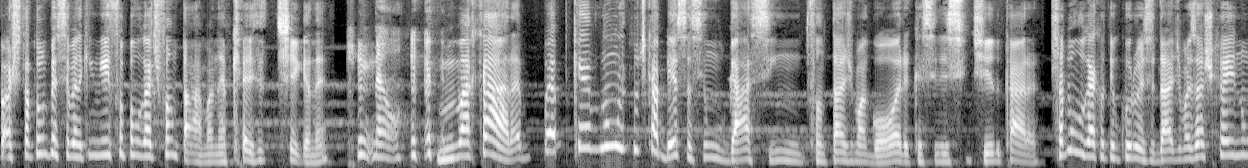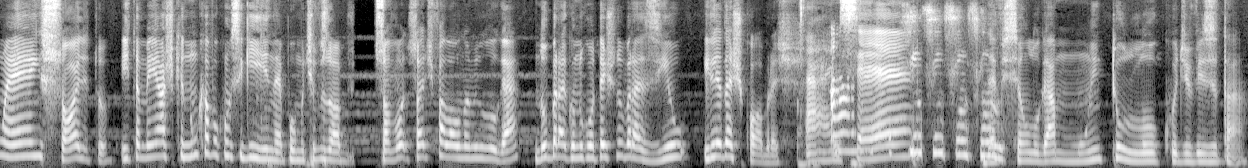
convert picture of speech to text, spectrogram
Acho que tá todo mundo percebendo que ninguém foi pro lugar de fantasma, né? Porque aí chega, né? Não. Mas, cara, é porque não de cabeça, assim, um lugar, assim, fantasmagórico, assim, nesse sentido, cara. Sabe um lugar que eu tenho curiosidade, mas acho que aí não é insólito. E também acho que nunca vou conseguir ir, né? Por motivos óbvios. Só, vou, só de falar o nome do lugar. No, no contexto do Brasil, Ilha das Cobras. Ah, isso é. Sim, sim, sim, sim. Deve ser um lugar muito louco de visitar.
